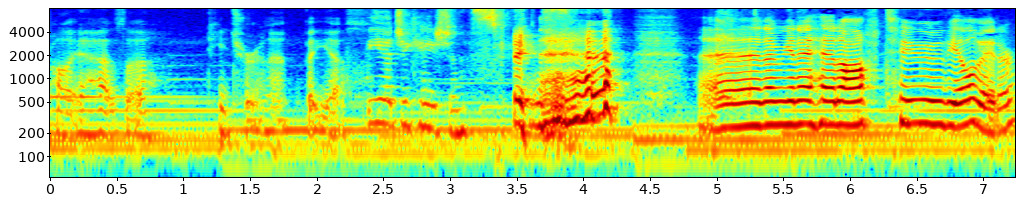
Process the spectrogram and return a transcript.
probably has a teacher in it, but yes. The education space. and I'm gonna head off to the elevator,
